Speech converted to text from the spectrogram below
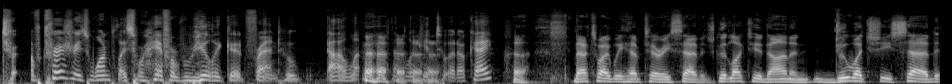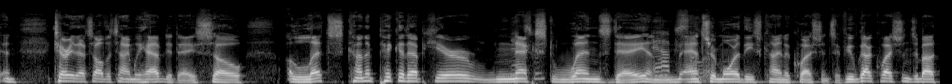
Tre- Treasury is one place where I have a really good friend who uh, let me have them look into it. Okay. That's why we have Terry Savage. Good luck to you, Don, and do what she said. And Terry, that's all the time we have today. So let's kind of pick it up here next, Wednesday and Absolutely. answer more of these kind of questions. If you've got questions about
